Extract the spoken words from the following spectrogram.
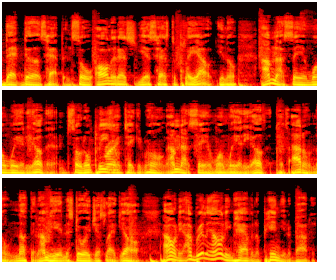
That does happen. So all of that, yes, has to play out. You know, I'm not saying one way or the other. So don't please don't take it wrong. I'm not saying one way or the other because I don't know nothing. I'm hearing the story just like y'all. I don't. I really, I don't even have an opinion about it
